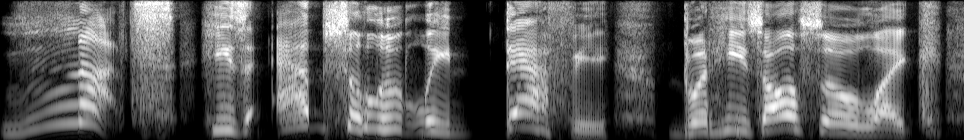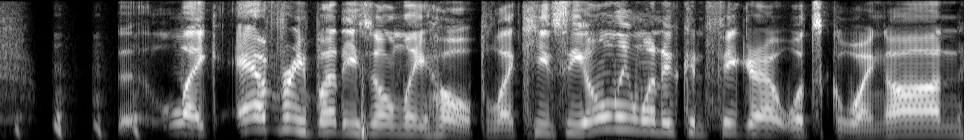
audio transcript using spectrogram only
nuts. He's absolutely daffy, but he's also like like everybody's only hope. Like he's the only one who can figure out what's going on.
